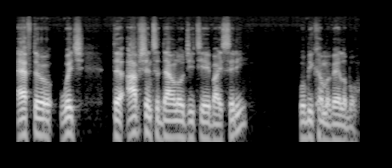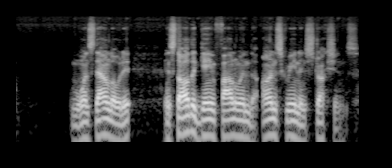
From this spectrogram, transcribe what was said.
after which the option to download GTA Vice City will become available. Once downloaded, install the game following the on-screen instructions.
